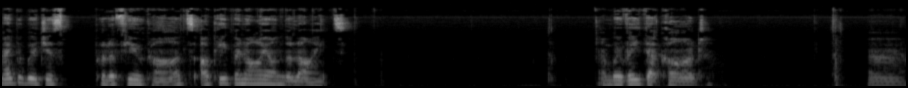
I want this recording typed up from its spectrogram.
Maybe we'll just pull a few cards. I'll keep an eye on the light. And we'll read that card uh,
